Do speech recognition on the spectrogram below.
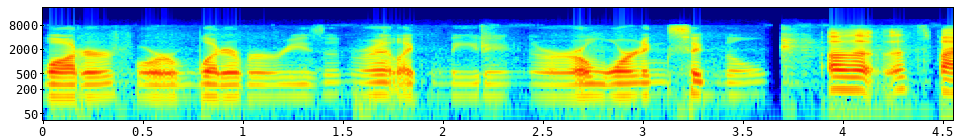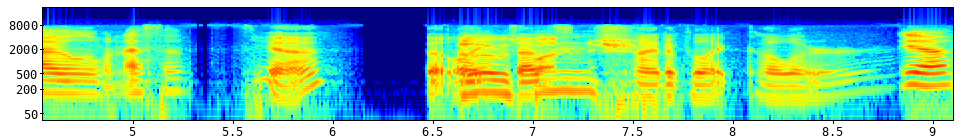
water for whatever reason, right? Like mating or a warning signal. Oh, that, that's bioluminescence. Yeah, but Hello, like that's sponge. kind of like color. Yeah,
